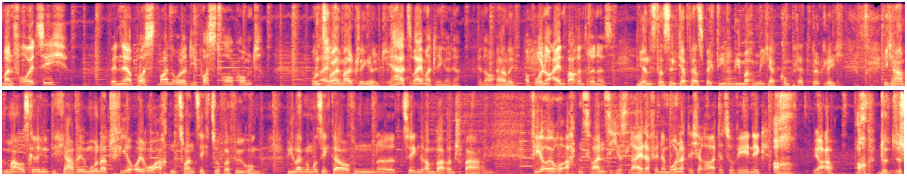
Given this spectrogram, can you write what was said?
man freut sich, wenn der Postmann oder die Postfrau kommt. Und ein- zweimal klingelt. Ja, zweimal klingelt, ja. Genau. Herrlich. Obwohl nur ein Barren drin ist. Jens, das sind ja Perspektiven, die machen mich ja komplett glücklich. Ich habe mal ausgerechnet, ich habe im Monat 4,28 Euro zur Verfügung. Wie lange muss ich da auf einen äh, 10 Gramm Barren sparen? 4,28 Euro ist leider für eine monatliche Rate zu wenig. Ach, Ja. ach, das ist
